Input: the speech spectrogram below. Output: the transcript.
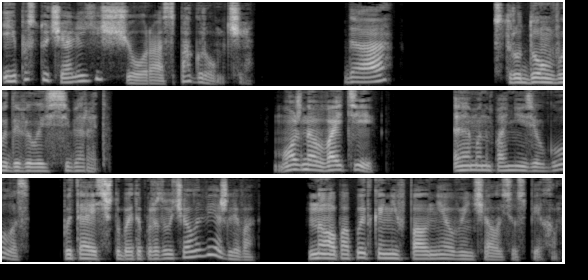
и постучали еще раз погромче. «Да?» — с трудом выдавила из себя Ред. «Можно войти?» Эммон понизил голос, пытаясь, чтобы это прозвучало вежливо, но попытка не вполне увенчалась успехом.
